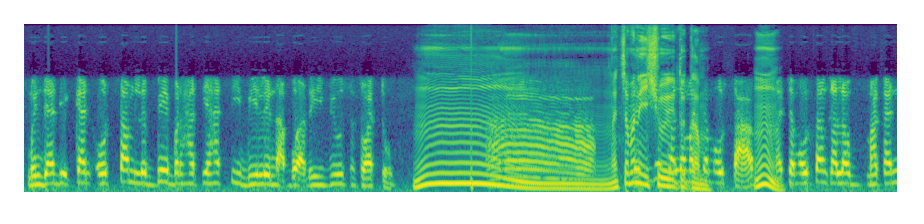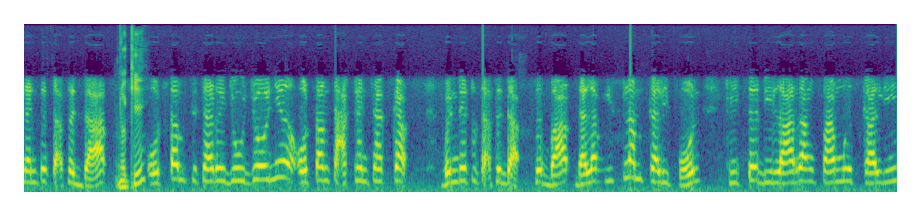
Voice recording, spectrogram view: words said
menjadikan Otam lebih berhati-hati bila nak buat review sesuatu. Hmm. Ah. Macam mana Jadi isu itu, kalau Tam? Macam Otam, Hmm. macam Otam kalau makanan tu tak sedap, Okey. Otam secara jujurnya Otam tak akan cakap benda tu tak sedap sebab dalam Islam sekalipun kita dilarang sama sekali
